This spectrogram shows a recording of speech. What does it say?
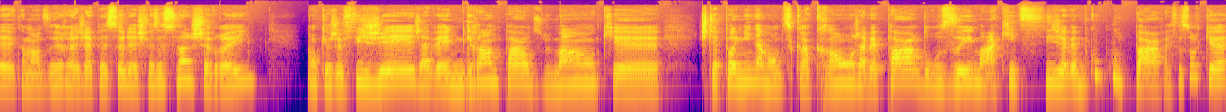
euh, comment dire J'appelle ça. le- je faisais souvent le chevreuil. Donc, je figeais, j'avais une grande peur du manque. euh, j'étais pognée dans mon petit cochon. J'avais peur d'oser manquer d'ici. J'avais beaucoup, beaucoup de peur. Fait c'est sûr que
